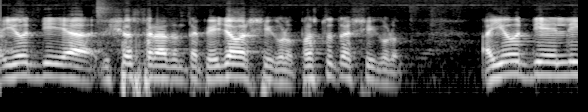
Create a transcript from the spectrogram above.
ಅಯೋಧ್ಯೆಯ ವಿಶ್ವಸ್ತರಾದಂಥ ಪೇಜಾವರ ಶ್ರೀಗಳು ಪ್ರಸ್ತುತ ಶ್ರೀಗಳು, ಅಯೋಧ್ಯೆಯಲ್ಲಿ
